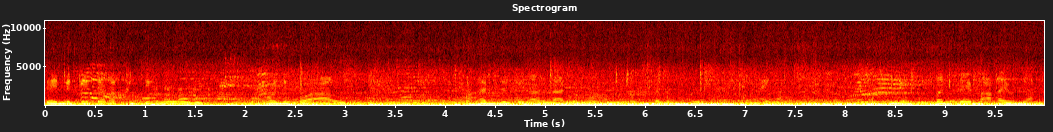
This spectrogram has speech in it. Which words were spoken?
Benefit ang kitigo. Kuni ko ang pahadli tinaglato ko. Kuni ko sa ganito. Kasi yung bantay makayo niya.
